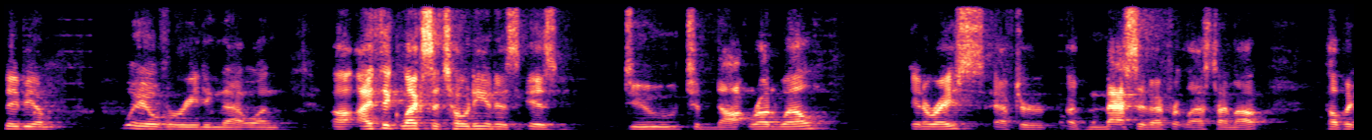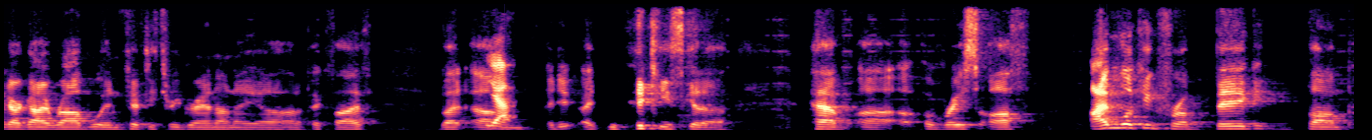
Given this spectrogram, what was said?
Maybe I'm way overreading that one. Uh, I think Lexitonian is is due to not run well in a race after a massive effort last time out, helping our guy Rob win 53 grand on a uh, on a pick five. But um, Yeah. I, do, I do think he's gonna have uh, a race off. I'm looking for a big bump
